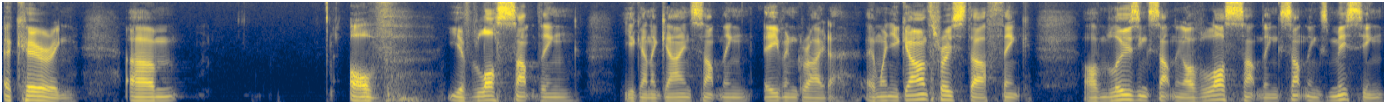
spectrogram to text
occurring um, of you've lost something, you're going to gain something even greater. And when you're going through stuff, think, I'm losing something, I've lost something, something's missing.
